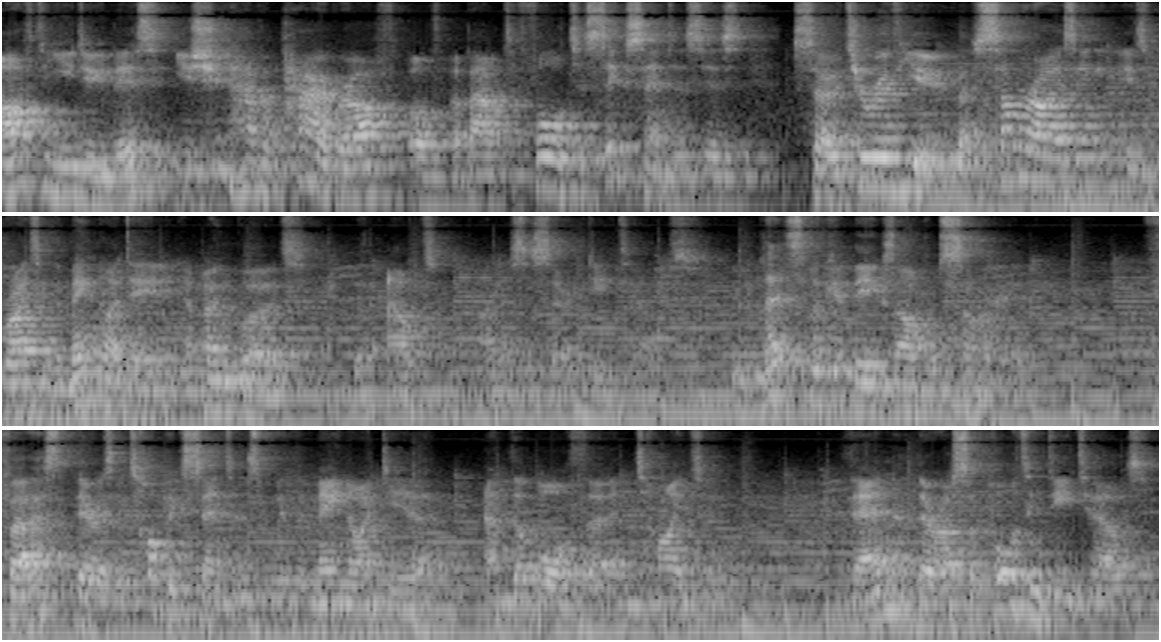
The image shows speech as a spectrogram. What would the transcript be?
After you do this, you should have a paragraph of about four to six sentences. So, to review, summarizing is writing the main idea in your own words without unnecessary details. Let's look at the example summary. First, there is a topic sentence with the main idea and the author and title. Then there are supporting details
